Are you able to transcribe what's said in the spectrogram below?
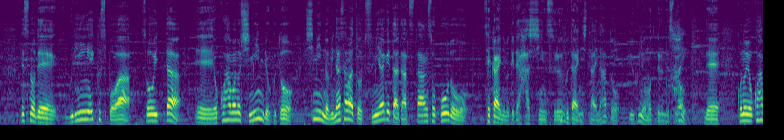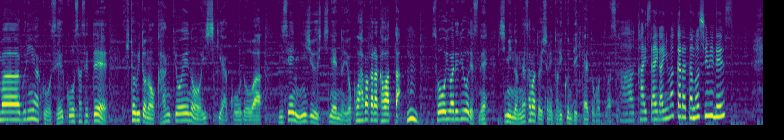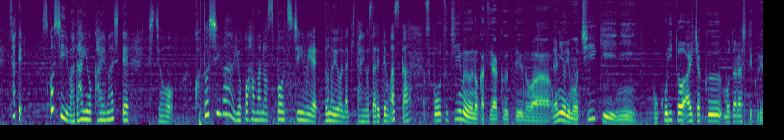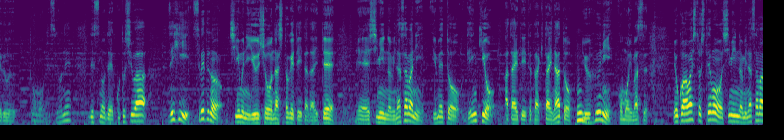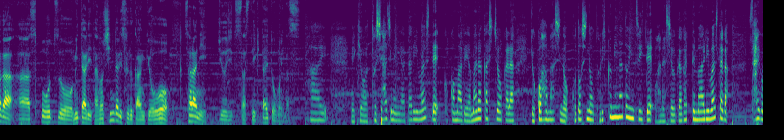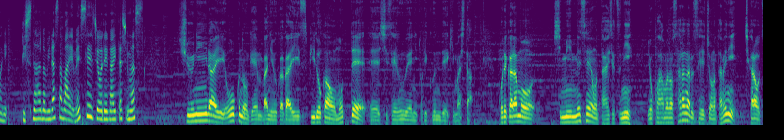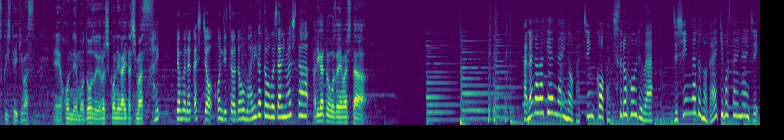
ですのでグリーンエクスポはそういった、えー横浜の市民力と市民の皆様と積み上げた脱炭素行動を世界に向けて発信する舞台にしたいなというふうに思ってるんですよ、はい。でこの横浜グリーン博を成功させて人々の環境への意識や行動は2027年の横浜から変わった。うん、そう言われるようですね。市民の皆様と一緒に取り組んでいきたいと思ってます。あー開催が今から楽しみです。さて少し話題を変えまして市長今年は横浜のスポーツチームへどのような期待をされてますか？スポーツチームの活躍っていうのは何よりも地域に誇りと愛着もたらしてくれると思うんですよね。ですので今年はぜひ全てのチームに優勝を成し遂げていただいて、えー市民の皆様に夢と元気を与えていただきたいなというふうに思います、横浜市としても市民の皆様がスポーツを見たり楽しんだりする環境をさらに充実させていきたいと思います。はい、え今日は年始めにあたりましてここまで山中市長から横浜市の今年の取り組みなどについてお話を伺ってまいりましたが最後にリスナーの皆様へメッセージをお願いいたします。就任以来多くの現場に伺いスピード感を持って、えー市政運営に取り組んできました。これからも市民目線を大切に横浜のさらなる成長のために力を尽くしていきます、えー本年もどうぞよろしくお願いいたします、はい。山中市長本日はどうもありがとうございました。ありがとうございました。神奈川県内のパチンコパチスロホールは地震などの大規模災害時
